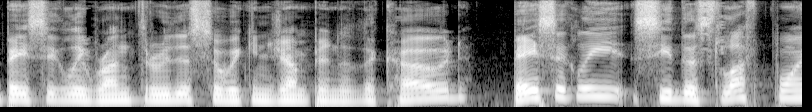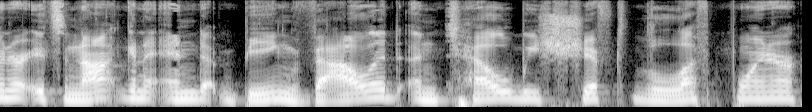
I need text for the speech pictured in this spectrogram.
basically run through this so we can jump into the code. Basically, see this left pointer, it's not going to end up being valid until we shift the left pointer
